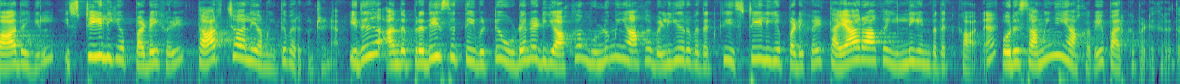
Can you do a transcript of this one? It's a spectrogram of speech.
பாதையில் இஸ்ரேலிய படைகள் தார்ச்சாலை அமைத்து வருகின்றன. இது அந்த பிரதேசத்தை விட்டு உடனடியாக முழுமையாக வெளியேறுவதற்கு இஸ்ரேலிய படைகள் தயாராக இல்லை என்பதற்கான ஒரு சமிகையாகவே பார்க்கப்படுகிறது.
